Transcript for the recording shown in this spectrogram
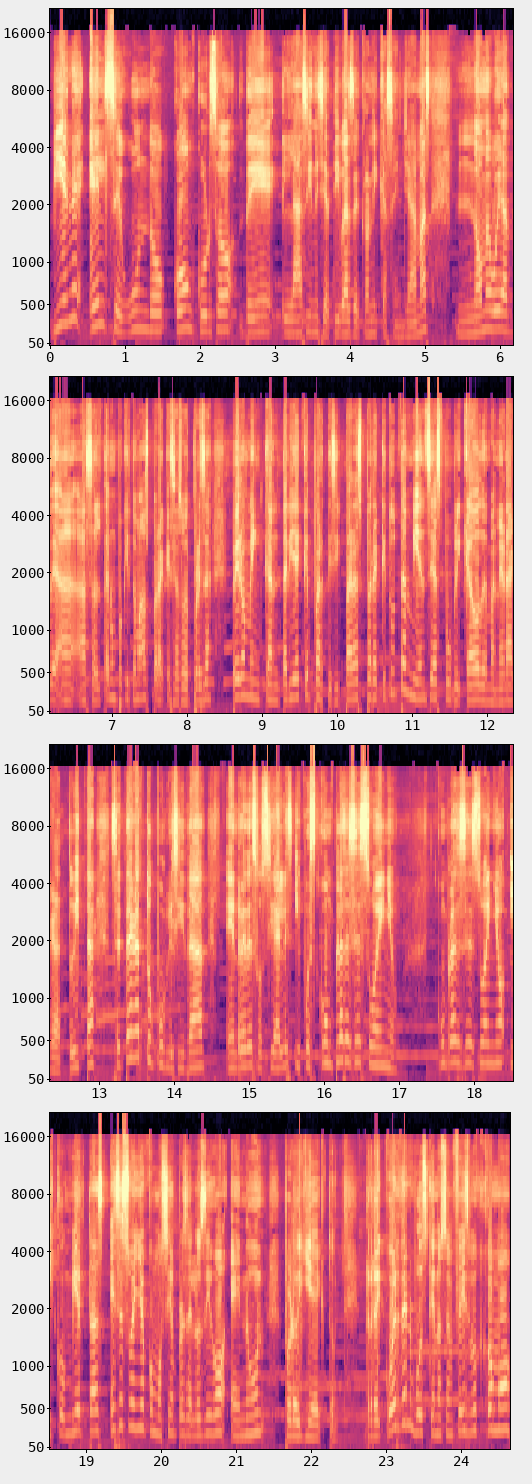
Viene el segundo concurso de las iniciativas de Crónicas en Llamas. No me voy a, a saltar un un poquito más para que sea sorpresa, pero me encantaría que participaras para que tú también seas publicado de manera gratuita, se te haga tu publicidad en redes sociales y pues cumplas ese sueño cumplas ese sueño y conviertas ese sueño, como siempre se los digo, en un proyecto. Recuerden, búsquenos en Facebook como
